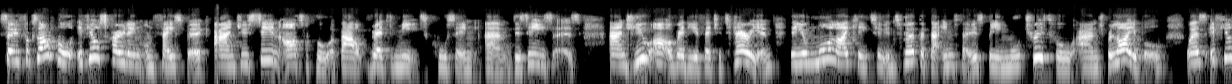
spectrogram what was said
So, for example, if you're scrolling on Facebook and you see an article about red meat causing um, diseases, and you are already a vegetarian, then you're more likely to interpret that info as being more truthful and reliable. Whereas if you're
